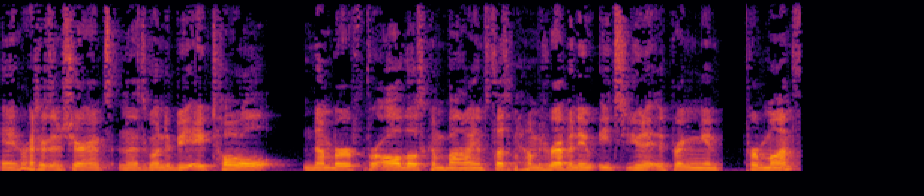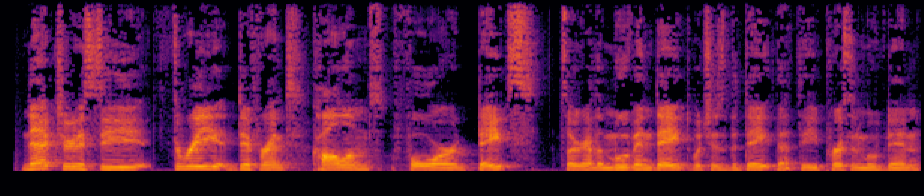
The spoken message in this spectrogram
and renter's insurance. And there's going to be a total number for all those combined. So that's how much revenue each unit is bringing in per month. Next, you're going to see three different columns for dates. So you're going to have the move in date, which is the date that the person moved in.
